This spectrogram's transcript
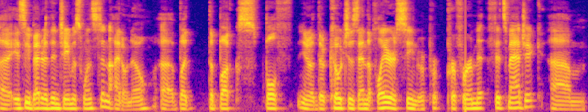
Uh, is he better than Jameis Winston? I don't know. Uh, but the Bucs, both you know, their coaches and the players seem to pr- prefer Fitzmagic. Um,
